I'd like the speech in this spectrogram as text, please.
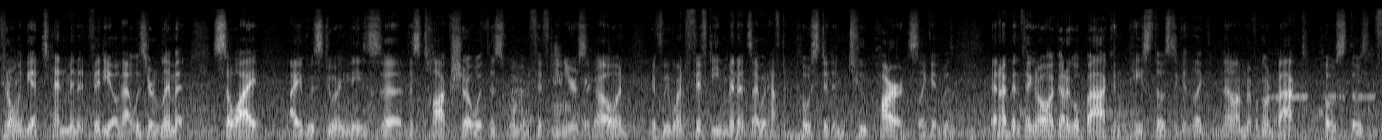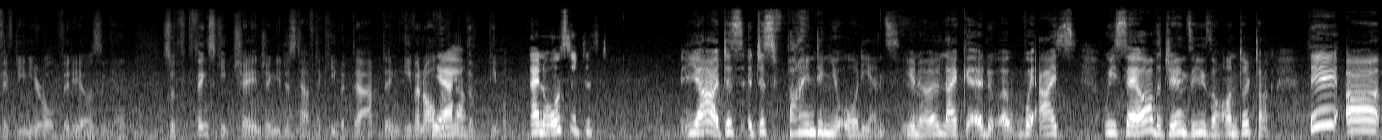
could only be a 10 minute video. That was your limit. So I, I was doing these uh, this talk show with this woman 15 years ago, and if we went 15 minutes, I would have to post it in two parts. Like it was, and I've been thinking, oh, I got to go back and paste those together. Like, no, I'm never going back to post those 15 year old videos again. So th- things keep changing. You just have to keep adapting. Even all Yeah. the, the people. and also just yeah just just finding your audience you know like uh, we, I, we say oh the gen z's are on tiktok they are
